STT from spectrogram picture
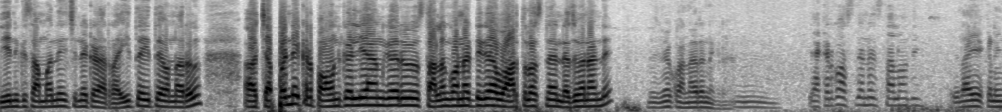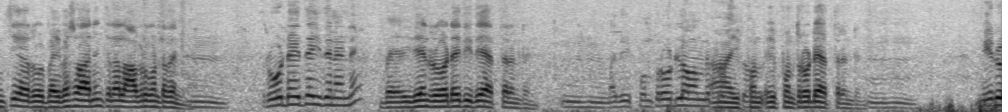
దీనికి సంబంధించిన ఇక్కడ రైతు అయితే ఉన్నారు. చెప్పండి ఇక్కడ పవన్ కళ్యాణ్ గారు స్థలం కొన్నట్టుగా వార్తలు వస్తున్నాయి. నిజమేనండి? నిజమే కొన్నారండి ఇక్కడ. ఎక్కడికి వస్తుందండి స్థలం అది? ఇలా ఇక్కడ నుంచి రోడ్ బైపాస్ వారి నుంచి ఇలా లోపలికి ఉంటుందండి. రోడ్ అయితే ఇదేనండి ఇదేం రోడ్ అయితే ఇదే వేస్తారంటండి. అది పొంత రోడ్లో ఉంది ఆ, ఈ పొంత రోడ్ వేస్తారంటండి. మీరు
